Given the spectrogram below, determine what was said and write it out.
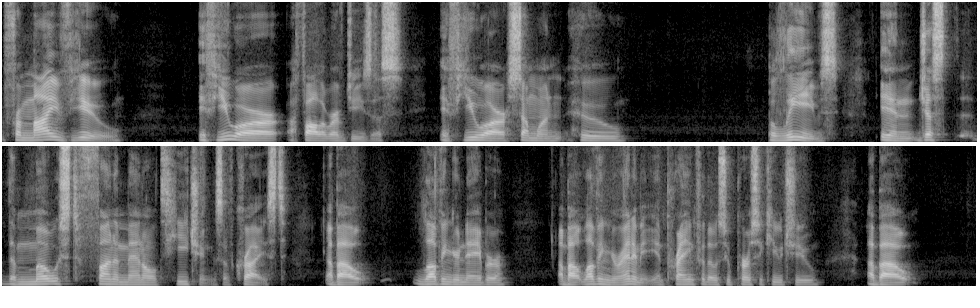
from my view, if you are a follower of Jesus, if you are someone who believes in just the most fundamental teachings of Christ about loving your neighbor, about loving your enemy and praying for those who persecute you, about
